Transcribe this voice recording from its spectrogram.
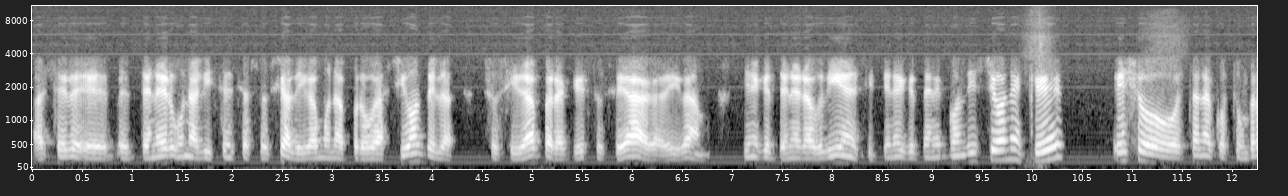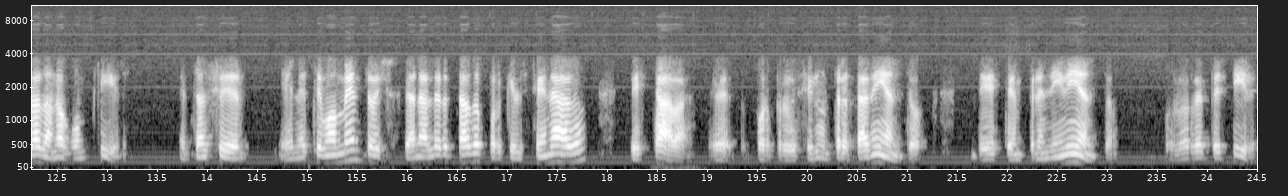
hacer eh, eh, tener una licencia social, digamos, una aprobación de la sociedad para que eso se haga, digamos, tiene que tener audiencia y tiene que tener condiciones que ellos están acostumbrados a no cumplir. Entonces, en este momento ellos se han alertado porque el Senado estaba eh, por producir un tratamiento de este emprendimiento, vuelvo a repetir,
